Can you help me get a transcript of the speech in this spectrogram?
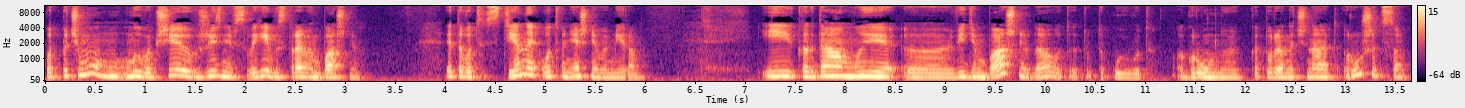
Вот почему мы вообще в жизни в своей выстраиваем башню? Это вот стены от внешнего мира. И когда мы э, видим башню, да, вот эту такую вот огромную, которая начинает рушиться,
